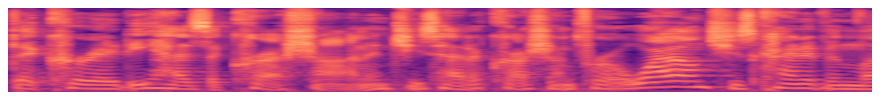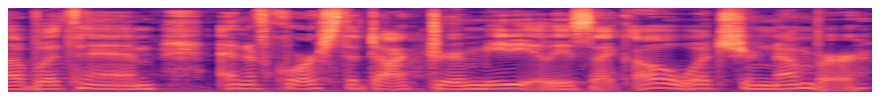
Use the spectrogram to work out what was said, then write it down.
that Corretti has a crush on, and she's had a crush on for a while, and she's kind of in love with him. And of course, the doctor immediately is like, "Oh, what's your number,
